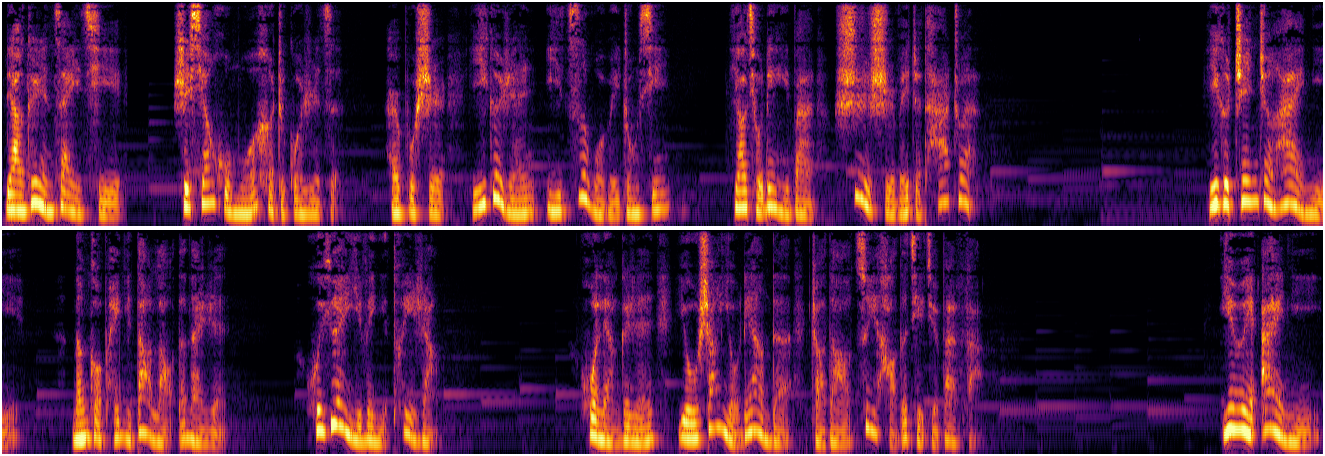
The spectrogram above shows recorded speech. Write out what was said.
两个人在一起，是相互磨合着过日子，而不是一个人以自我为中心，要求另一半事事围着他转。一个真正爱你、能够陪你到老的男人，会愿意为你退让。或两个人有商有量的找到最好的解决办法，因为爱你，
